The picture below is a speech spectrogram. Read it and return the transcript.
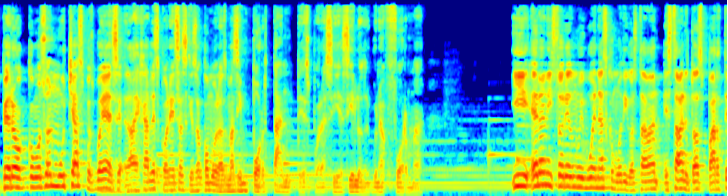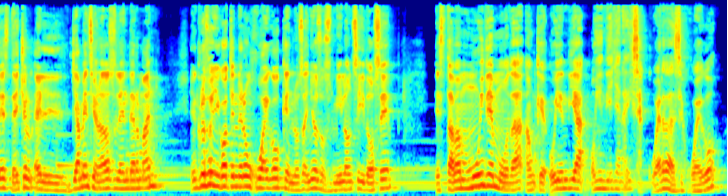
pero como son muchas, pues voy a dejarles con esas que son como las más importantes, por así decirlo de alguna forma. Y eran historias muy buenas, como digo, estaban, estaban en todas partes. De hecho, el ya mencionado Slenderman incluso llegó a tener un juego que en los años 2011 y 12 estaba muy de moda, aunque hoy en día, hoy en día ya nadie se acuerda de ese juego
